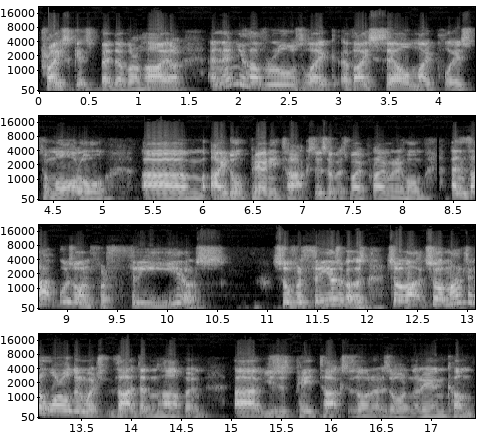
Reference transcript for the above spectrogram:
Price gets bid ever higher. And then you have rules like if I sell my place tomorrow, um, I don't pay any taxes if it's my primary home. And that goes on for three years. So for three years, I got this. So, so imagine a world in which that didn't happen. Uh, you just paid taxes on it as ordinary income.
